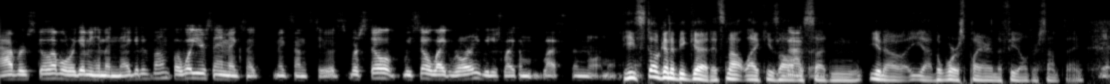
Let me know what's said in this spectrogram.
average skill level, we're giving him a negative bump. But what you're saying makes like, makes sense too. It's we're still we still like Rory, we just like him less than normal. He's still going to be good. It's not like he's all of a sudden, you know, yeah, the worst player in the field or something. Yeah.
